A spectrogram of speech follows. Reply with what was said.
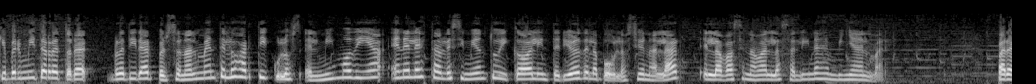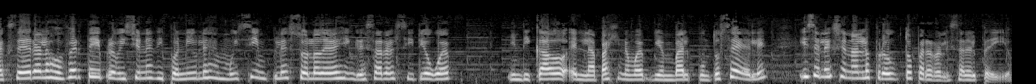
que permite retirar personalmente los artículos el mismo día en el establecimiento ubicado al interior de la población Alar en la base naval Las Salinas en Viña del Mar. Para acceder a las ofertas y provisiones disponibles es muy simple, solo debes ingresar al sitio web indicado en la página web bienval.cl y seleccionar los productos para realizar el pedido.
